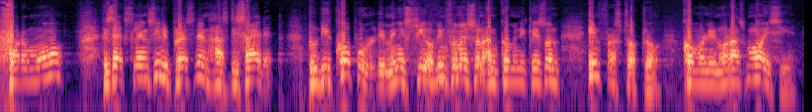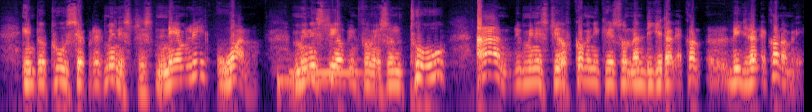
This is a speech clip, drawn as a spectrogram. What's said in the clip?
Furthermore, His Excellency the President has decided to decouple the Ministry of Information and Communication Infrastructure, commonly known as MOISI, into two separate ministries, namely one, Ministry of Information, two, and the Ministry of Communication and Digital, Econ Digital Economy.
